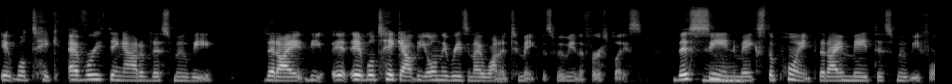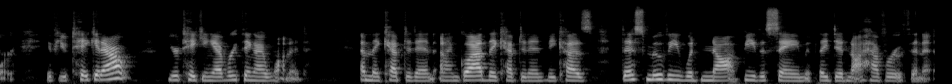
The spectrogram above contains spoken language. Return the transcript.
it will take everything out of this movie that I, the, it, it will take out the only reason I wanted to make this movie in the first place. This scene mm. makes the point that I made this movie for. If you take it out, you're taking everything I wanted. And they kept it in and i'm glad they kept it in because this movie would not be the same if they did not have ruth in it.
